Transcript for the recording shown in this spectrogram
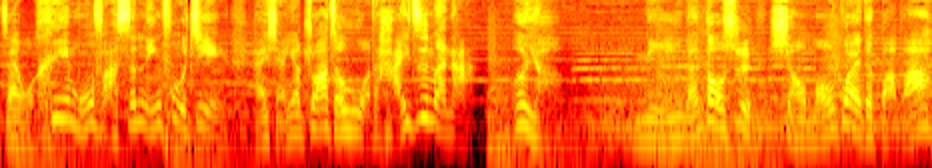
在我黑魔法森林附近，还想要抓走我的孩子们呐、啊？哎呀，你难道是小毛怪的爸爸？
